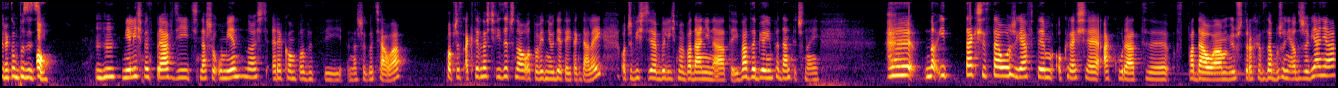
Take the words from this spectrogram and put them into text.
Rekompozycji. O! Mhm. Mieliśmy sprawdzić naszą umiejętność rekompozycji naszego ciała poprzez aktywność fizyczną, odpowiednią dietę i tak dalej. Oczywiście byliśmy badani na tej wadze bioimpedantycznej. E, no i tak się stało, że ja w tym okresie akurat y, wpadałam już trochę w zaburzenia odżywiania,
